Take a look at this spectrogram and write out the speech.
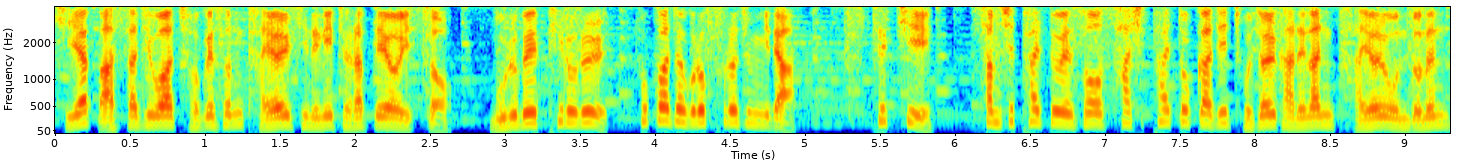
기압 마사지와 적외선 가열 기능이 결합되어 있어 무릎의 피로를 효과적으로 풀어줍니다. 특히 38도에서 48도까지 조절 가능한 가열 온도는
